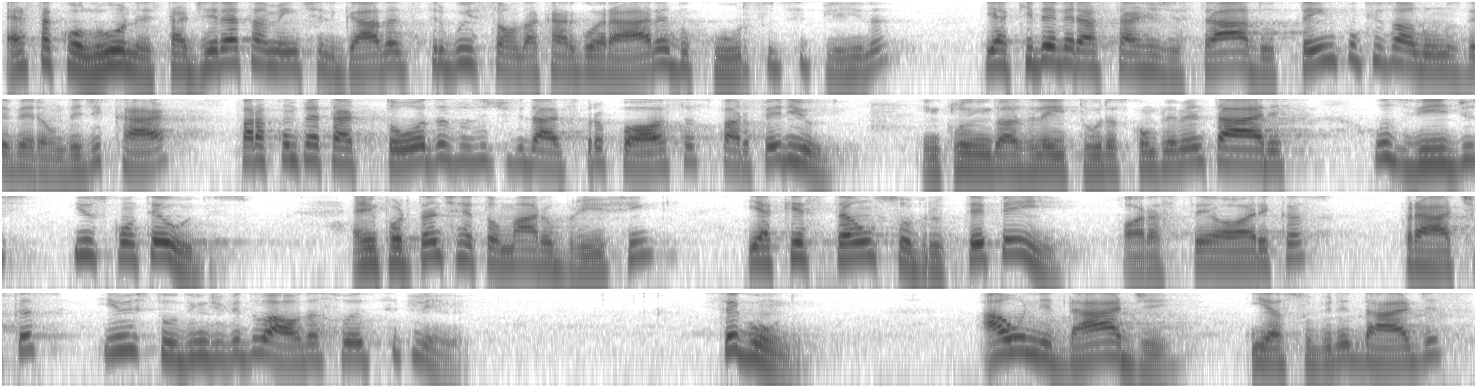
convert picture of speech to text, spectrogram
Esta coluna está diretamente ligada à distribuição da carga horária do curso disciplina e aqui deverá estar registrado o tempo que os alunos deverão dedicar para completar todas as atividades propostas para o período, incluindo as leituras complementares, os vídeos e os conteúdos. É importante retomar o briefing e a questão sobre o TPI, horas teóricas, práticas e o estudo individual da sua disciplina. Segundo, a unidade e as subunidades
